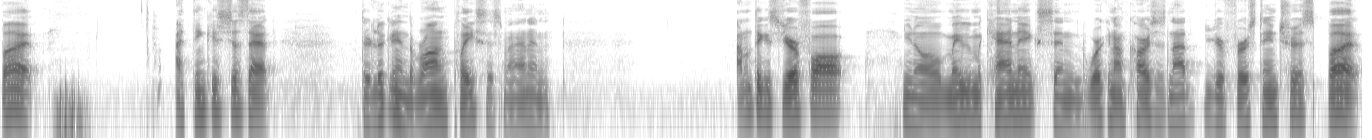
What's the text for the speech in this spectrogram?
But I think it's just that they're looking in the wrong places, man. And I don't think it's your fault. You know, maybe mechanics and working on cars is not your first interest, but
